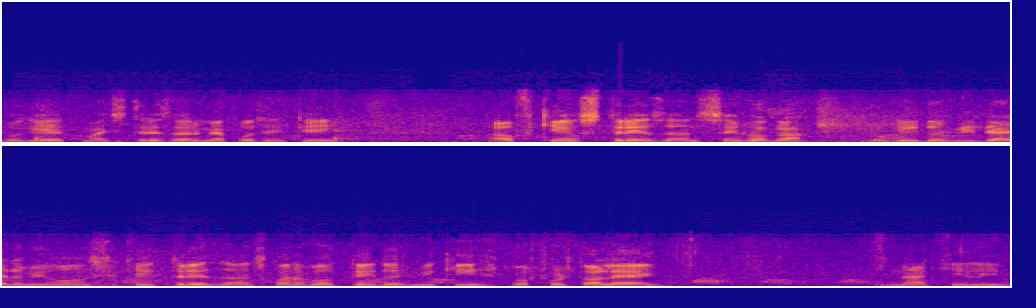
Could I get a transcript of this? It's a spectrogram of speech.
joguei mais três anos, me aposentei. Aí eu fiquei uns três anos sem jogar. Joguei 2010, 2011, fiquei três anos. Quando eu voltei em 2015 para Porto Alegre, naquele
